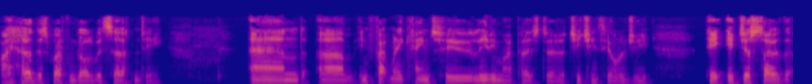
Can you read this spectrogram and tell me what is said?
I heard this word from God with certainty. And um, in fact, when it came to leaving my post uh, teaching theology, it, it just so that,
